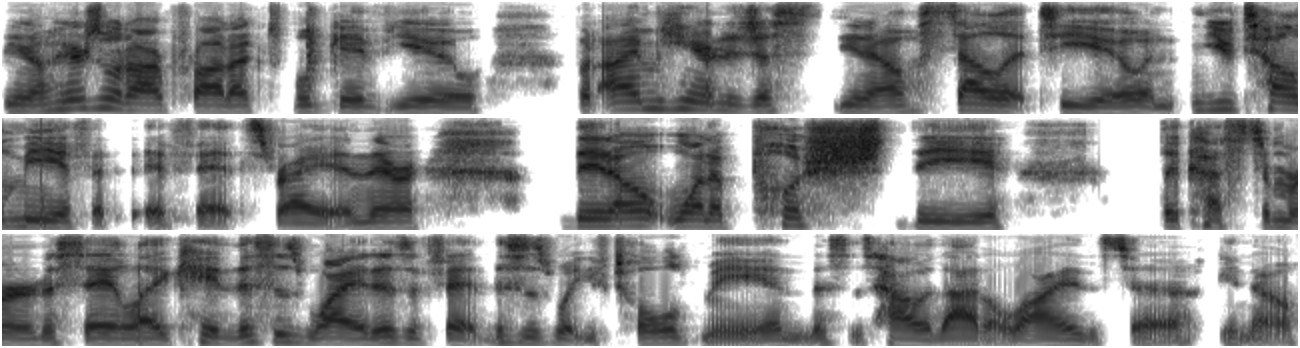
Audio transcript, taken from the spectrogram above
You know, here's what our product will give you, but I'm here to just, you know, sell it to you and you tell me if it, it fits, right? And they're they don't want to push the the customer to say like, "Hey, this is why it is a fit. This is what you've told me and this is how that aligns to, you know,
